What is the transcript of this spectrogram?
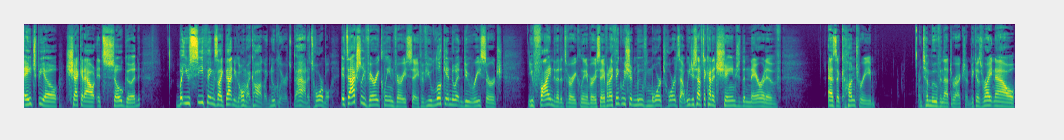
HBO. Check it out. It's so good. But you see things like that, and you go, "Oh my god! Like nuclear, it's bad. It's horrible." It's actually very clean, very safe. If you look into it and do research, you find that it's very clean and very safe. And I think we should move more towards that. We just have to kind of change the narrative as a country to move in that direction because right now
